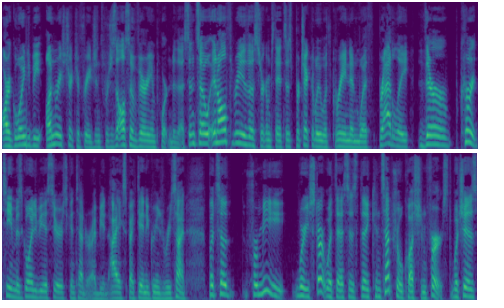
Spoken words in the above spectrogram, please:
are going to be unrestricted free agents, which is also very important to this. And so, in all three of those circumstances, particularly with Green and with Bradley, their current team is going to be a serious contender. I mean, I expect Danny Green to resign. But so for me, where you start with this is the conceptual question first, which is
